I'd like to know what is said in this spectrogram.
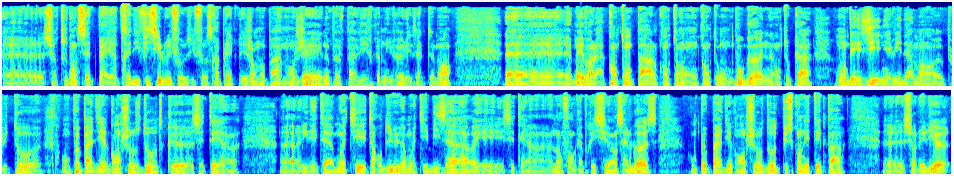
euh, surtout dans cette période très difficile où il faut, il faut se rappeler que les gens n'ont pas à manger, ne peuvent pas vivre comme ils veulent exactement. Mais voilà, quand on parle, quand on, quand on bougonne, en tout cas, on désigne évidemment plutôt... On peut pas dire grand-chose d'autre que c'était il était à moitié tordu, à moitié bizarre, et c'était un, enfant capricieux, un sale gosse. On peut pas dire grand-chose d'autre puisqu'on n'était pas euh, sur les lieux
